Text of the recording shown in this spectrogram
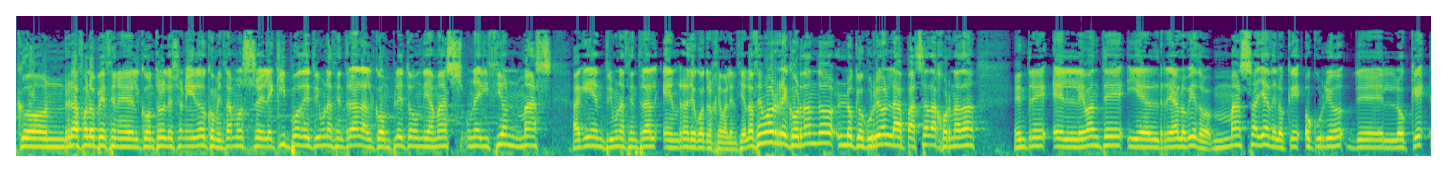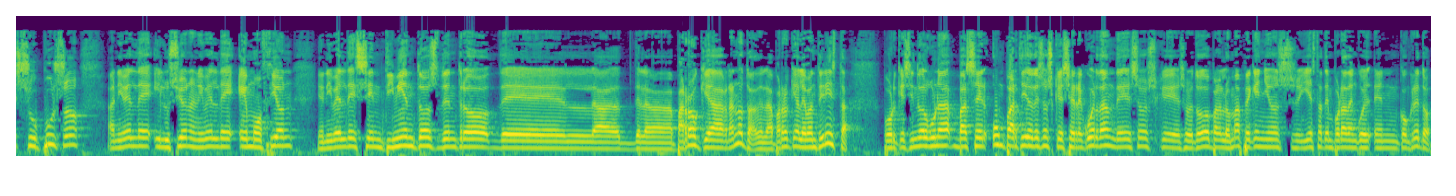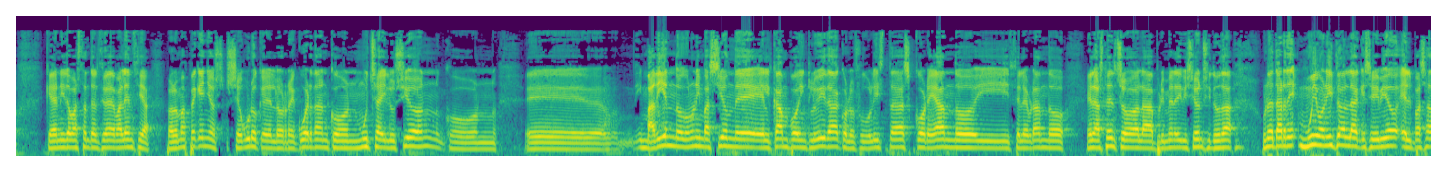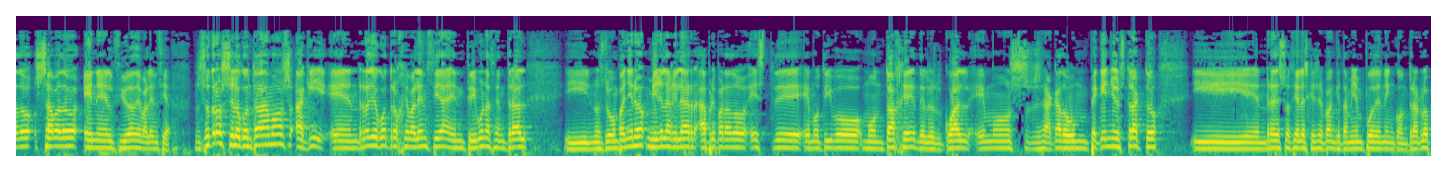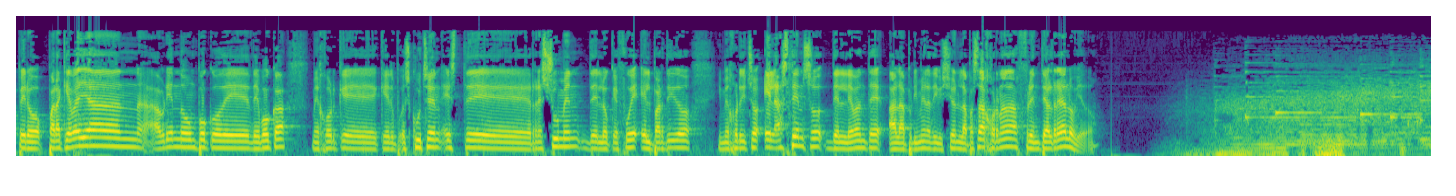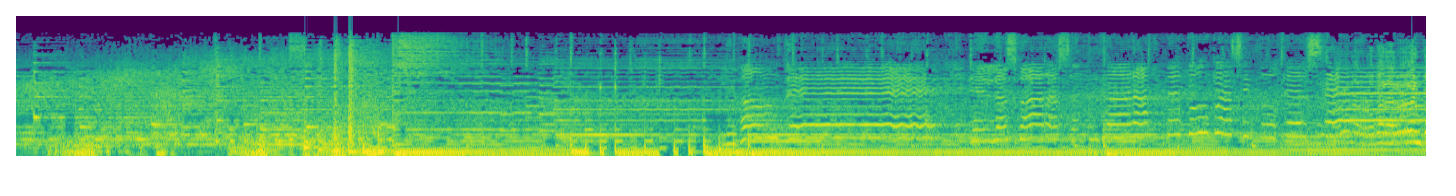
Con Rafa López en el control de sonido. Comenzamos el equipo de Tribuna Central al completo un día más, una edición más aquí en Tribuna Central en Radio 4G Valencia. Lo hacemos recordando lo que ocurrió la pasada jornada entre el Levante y el Real Oviedo, más allá de lo que ocurrió, de lo que supuso a nivel de ilusión, a nivel de emoción y a nivel de sentimientos dentro de la, de la parroquia granota, de la parroquia levantinista porque sin duda alguna va a ser un partido de esos que se recuerdan, de esos que, sobre todo para los más pequeños, y esta temporada en, en concreto, que han ido bastante a Ciudad de Valencia, para los más pequeños seguro que lo recuerdan con mucha ilusión, con eh, invadiendo, con una invasión del campo incluida, con los futbolistas coreando y celebrando el ascenso a la primera división, sin duda una tarde muy bonita en la que se vivió el pasado sábado en el Ciudad de Valencia. Nosotros se lo contábamos aquí en Radio 4G Valencia, en Tribuna Central, y nuestro compañero Miguel Aguilar ha preparado este emotivo montaje, del cual hemos sacado un pequeño extracto y en redes sociales que sepan que también pueden encontrarlo, pero para que vayan abriendo un poco de, de boca, mejor que, que escuchen este resumen de lo que fue el partido y mejor dicho, el ascenso del Levante a la primera división la pasada jornada frente al Real Oviedo.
